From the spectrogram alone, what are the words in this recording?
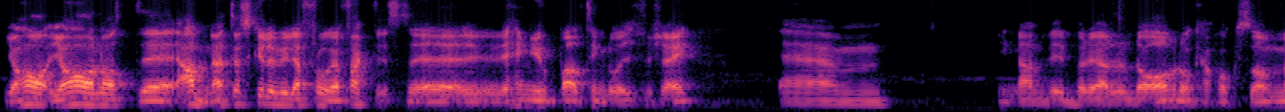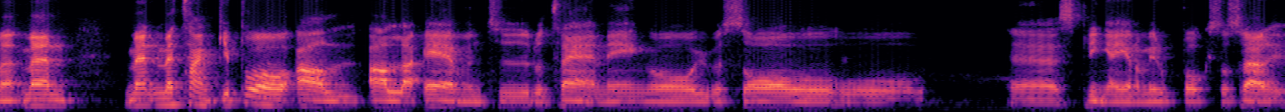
Jag har, jag har något eh, annat jag skulle vilja fråga faktiskt. Eh, vi hänger ihop allting då i och för sig. Ehm, innan vi börjar runda av då kanske också. Men, men, men med tanke på all, alla äventyr och träning och USA och, och eh, springa genom Europa också så där,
